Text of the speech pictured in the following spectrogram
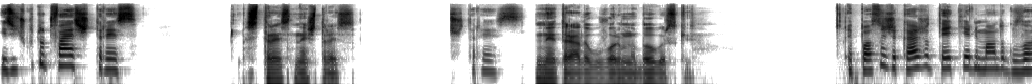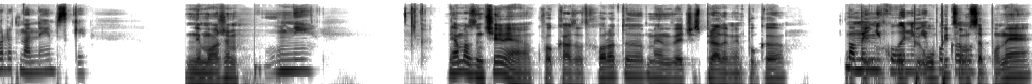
И всичкото това е стрес. Стрес, не стрес. Стрес. Не, трябва да говорим на български. Е, после ще кажат, те ти могат да говорят на немски. Не можем? Не. Няма значение какво казват хората. Мен вече спря да ме пука. Маме никога не ми е Опитвам се поне.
